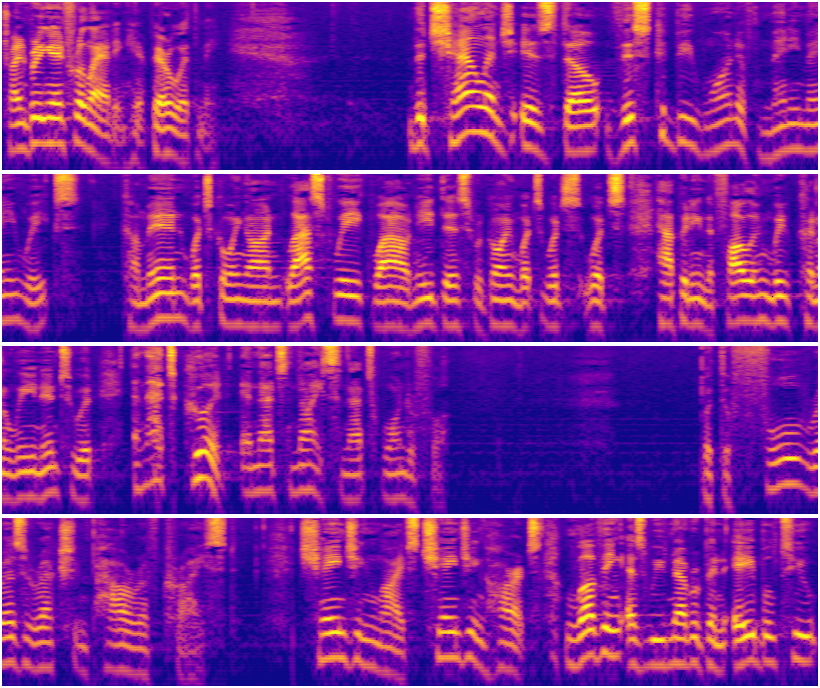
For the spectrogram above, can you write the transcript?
Trying to bring in for a landing here. Bear with me. The challenge is, though, this could be one of many, many weeks come in, what's going on last week, wow, need this, we're going, what's, what's, what's happening the following week, kind of lean into it. And that's good, and that's nice, and that's wonderful. But the full resurrection power of Christ, changing lives, changing hearts, loving as we've never been able to,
